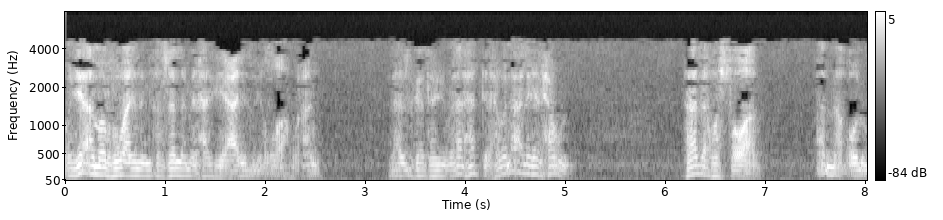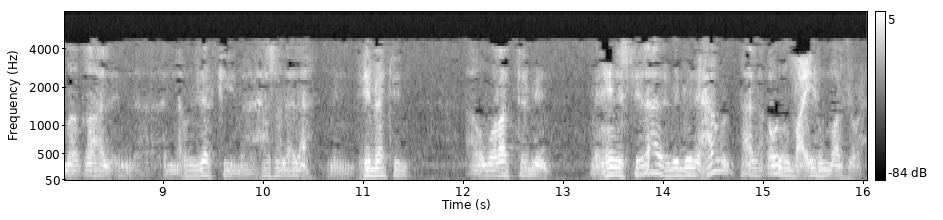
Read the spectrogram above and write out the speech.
وجاء مرفوعا عن النبي صلى الله عليه وسلم من حديث علي رضي الله عنه لا زكاة في مال حتى يحول عليه الحول. هذا هو الصواب. أما قول من قال إن أنه يزكي ما حصل له من هبة أو مرتب من حين استلامه بدون حول هذا قول ضعيف مرجوح.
